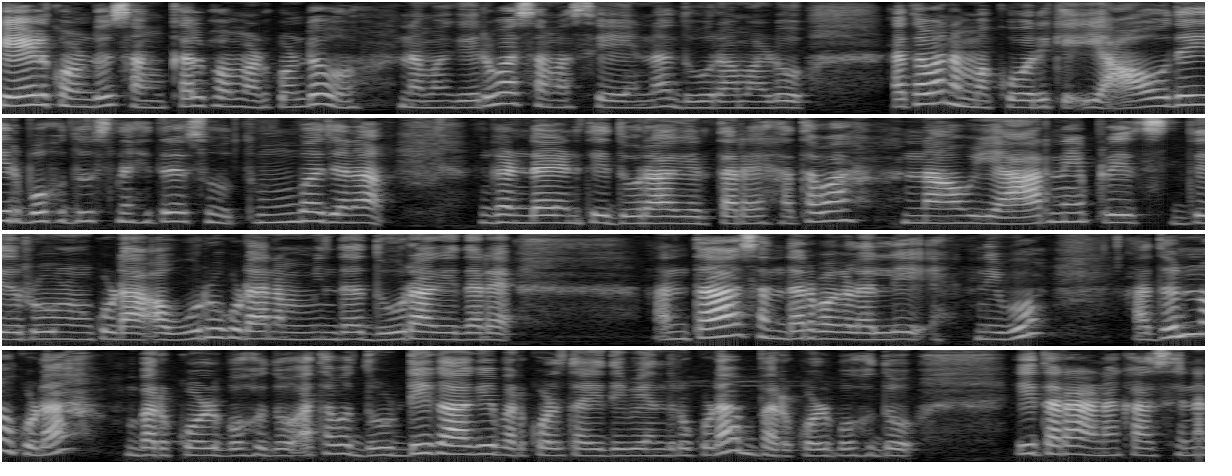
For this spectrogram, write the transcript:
ಕೇಳಿಕೊಂಡು, ಸಂಕಲ್ಪ ಮಾಡಿಕೊಂಡು ನಮಗಿರುವ ಸಮಸ್ಯೆಯನ್ನು ದೂರ ಮಾಡು. ಅಥವಾ ನಮ್ಮ ಕೋರಿಕೆ ಯಾವುದೇ ಇರಬಹುದು ಸ್ನೇಹಿತರೆ, ಸು ತುಂಬ ಜನ ಗಂಡ ಹೆಂಡತಿ ದೂರ ಆಗಿರ್ತಾರೆ. ಅಥವಾ ನಾವು ಯಾರನ್ನೇ ಪ್ರೀತಿಸಿದ್ರು ಕೂಡ ಅವರು ಕೂಡ ನಮ್ಮಿಂದ ದೂರ ಆಗಿದ್ದಾರೆ. ಅಂಥ ಸಂದರ್ಭಗಳಲ್ಲಿ ನೀವು ಅದನ್ನು ಕೂಡ ಬರ್ಕೊಳ್ಬಹುದು. ಅಥವಾ ದುಡ್ಡಿಗಾಗಿ ಬರ್ಕೊಳ್ತಾ ಇದ್ದೀವಿ ಅಂದರೂ ಕೂಡ ಬರ್ಕೊಳ್ಬಹುದು. ಈ ಥರ ಹಣಕಾಸಿನ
